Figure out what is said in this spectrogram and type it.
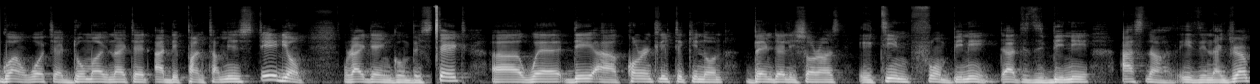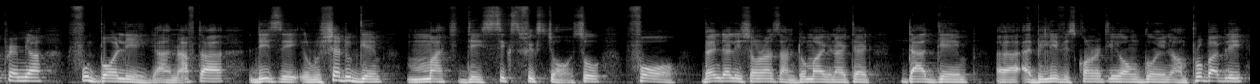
Go and watch uh, Doma United at the Pantamin Stadium right there in Gombe State, uh, where they are currently taking on Bendel Insurance, a team from Benin. That is the Benin Arsenal. It's the Nigerian Premier Football League. And after this uh, rescheduled game, match day six fixture. So for Bendel Insurance and Doma United, that game uh, I believe is currently ongoing and probably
